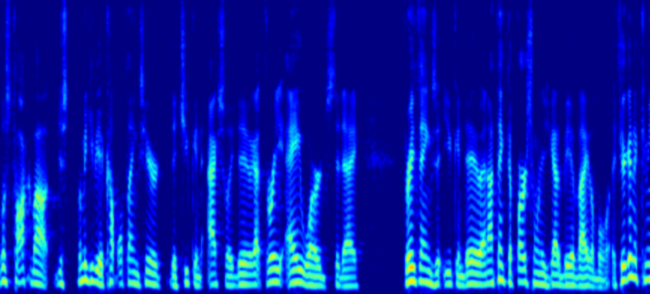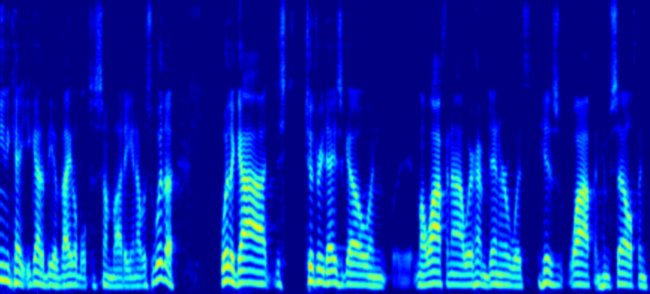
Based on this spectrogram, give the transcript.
let's talk about just let me give you a couple things here that you can actually do. I got three A words today three things that you can do. And I think the first one is you got to be available. If you're going to communicate, you got to be available to somebody. And I was with a with a guy just two or three days ago, and my wife and I we were having dinner with his wife and himself, and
